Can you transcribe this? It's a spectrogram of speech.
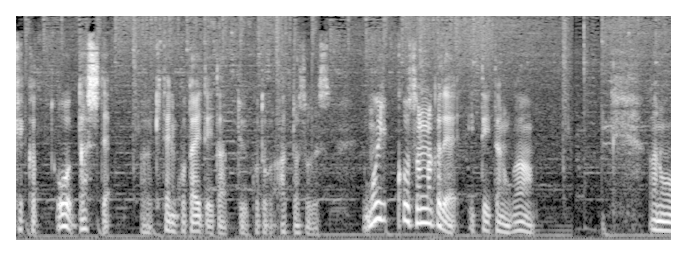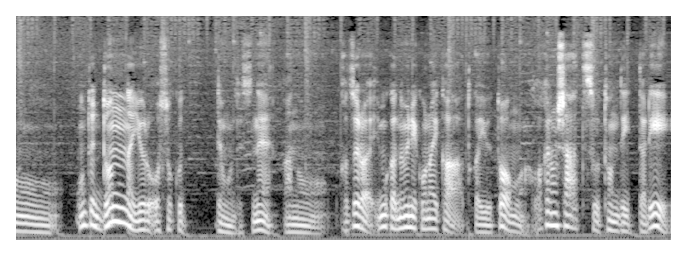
結果を出して期待に応えていたということがあったそうです。もう一個その中で言っていたのがあのー、本当にどんな夜遅くでもですね、あのー、勝浦今から飲みに来ないかとか言うと、もう分かりましたってすぐ飛んでいったり、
